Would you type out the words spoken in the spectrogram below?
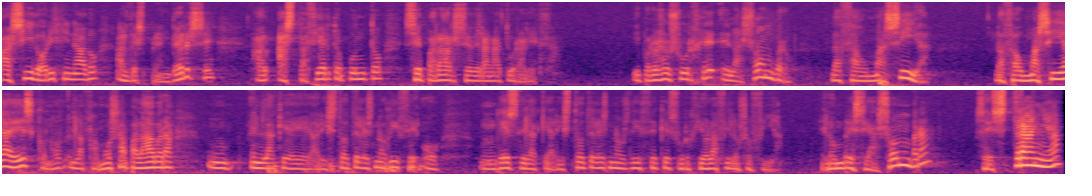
ha sido originado al desprenderse, al, hasta cierto punto separarse de la naturaleza. Y por eso surge el asombro, la zaumasía. La zaumasía es la famosa palabra mm, en la que Aristóteles nos dice, o desde la que Aristóteles nos dice que surgió la filosofía. El hombre se asombra, se extraña,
